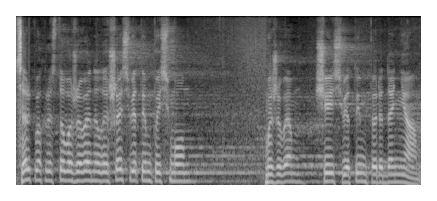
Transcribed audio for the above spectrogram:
Церква Христова живе не лише святим письмом, ми живемо ще й святим переданням.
